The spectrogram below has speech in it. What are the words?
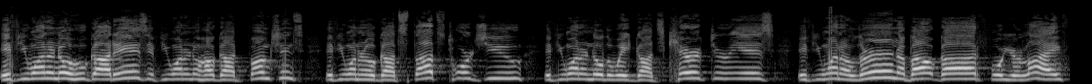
If you want to know who God is, if you want to know how God functions, if you want to know God's thoughts towards you, if you want to know the way God's character is, if you want to learn about God for your life,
